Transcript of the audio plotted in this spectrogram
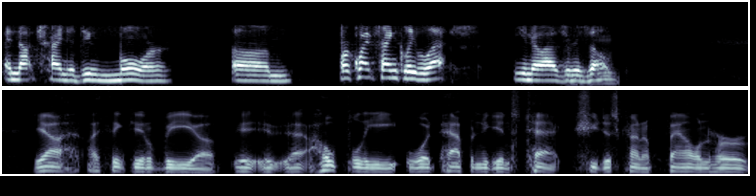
and not trying to do more, um, or quite frankly less. You know, as a result. Mm-hmm. Yeah, I think it'll be uh, it, it, hopefully what happened against Tech. She just kind of found her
